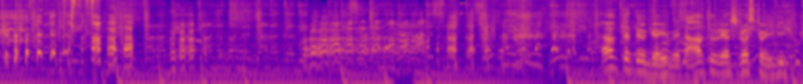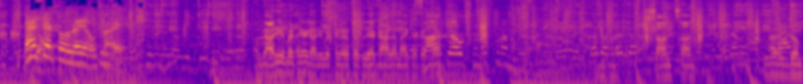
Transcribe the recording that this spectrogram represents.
अब तो तू गई बेटा अब तू रोस्ट रोस्ट होगी ऐसे तो नहीं होता है। अब गाड़ी में बैठेगा गाड़ी में बैठने का पता चलेगा कहाँ जाना है क्या करना है। हो शांत शांत। पूरा एकदम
